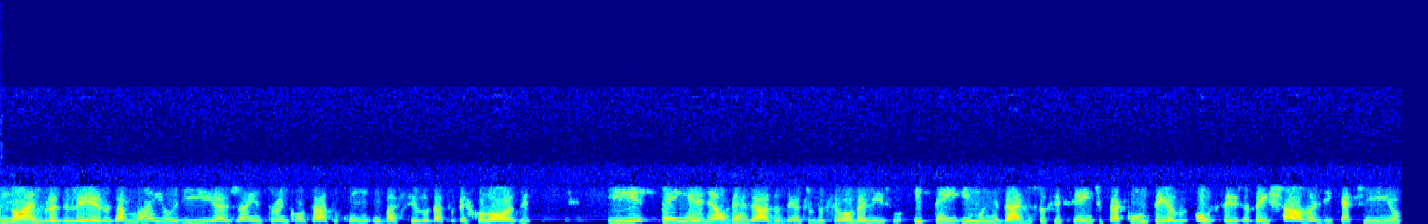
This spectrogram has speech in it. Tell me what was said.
nós brasileiros, a maioria já entrou em contato com o bacilo da tuberculose e tem ele albergado dentro do seu organismo e tem imunidade suficiente para contê-lo, ou seja, deixá-lo ali quietinho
